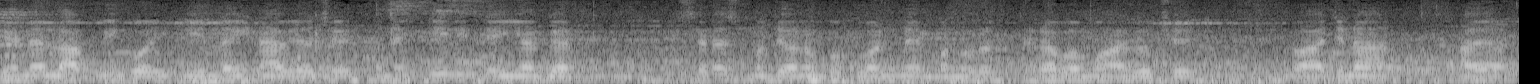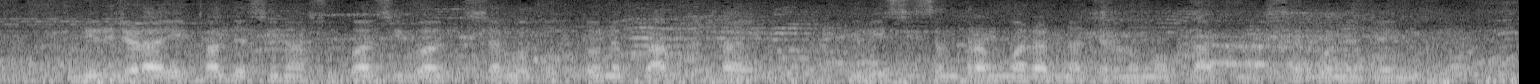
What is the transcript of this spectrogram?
જેને લાવવી હોય એ લઈને આવ્યા છે અને એ રીતે અહીંયા આગળ સરસ મજાનો ભગવાનને મનોરથ ધરાવવામાં આવ્યો છે. તો આજના આ નિર્જળા એકાદશીના શુભાશીર્વાદ સર્વ ભક્તોને પ્રાપ્ત થાય એવી શ્રી સંતરામ મહારાજના ચરણોમાં પ્રાર્થના. સર્વને જય મિત્ર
